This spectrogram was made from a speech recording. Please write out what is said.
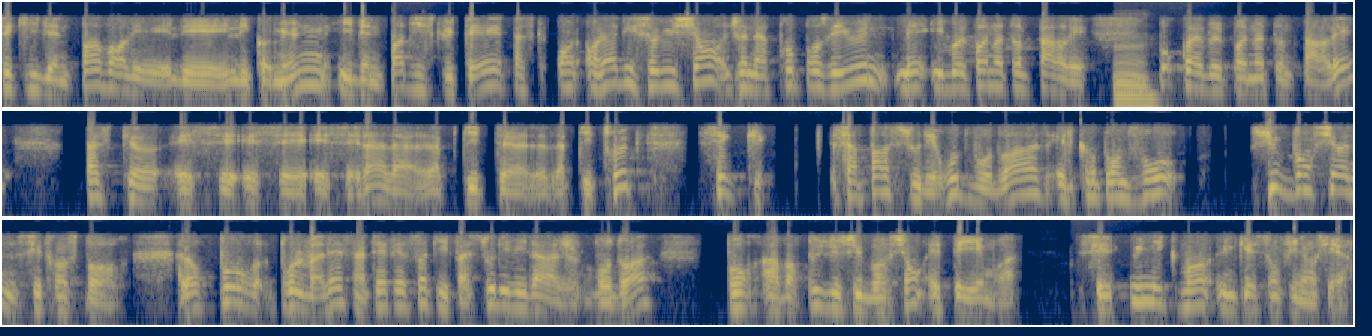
c'est qu'ils viennent pas voir les, les, les, communes, ils viennent pas discuter parce qu'on on a des solutions. Je n'ai proposé une, mais ils veulent pas en entendre parler. Hmm. Pourquoi ils veulent pas en entendre parler? Parce que et c'est et c'est et c'est là la, la petite la petite truc, c'est que ça passe sur les routes vaudoises et le canton de Vaud subventionne ces transports. Alors pour, pour le Valais, c'est intéressant qu'il fasse tous les villages vaudois pour avoir plus de subventions et payer moins. C'est uniquement une question financière.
